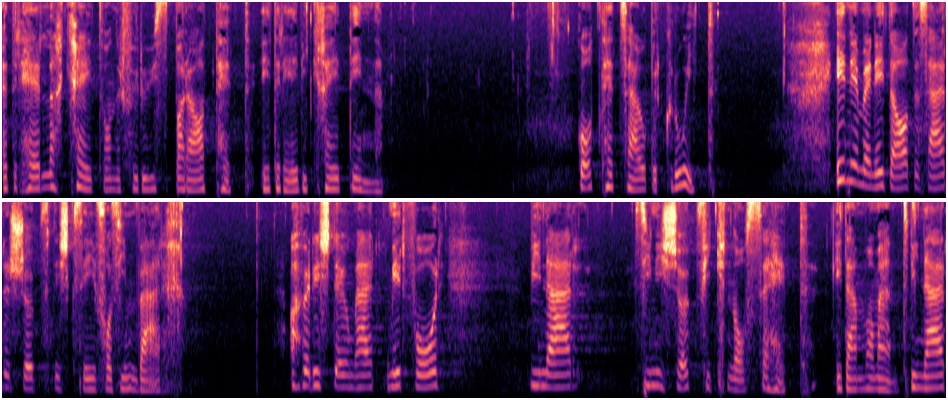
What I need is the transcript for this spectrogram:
an der Herrlichkeit, die er für uns parat hat, in der Ewigkeit. Gott hat selber geruht. Ich nehme nicht an, dass er erschöpft war von seinem Werk. Aber ich stelle mir vor, wie er seine Schöpfung genossen hat in diesem Moment. Wie er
